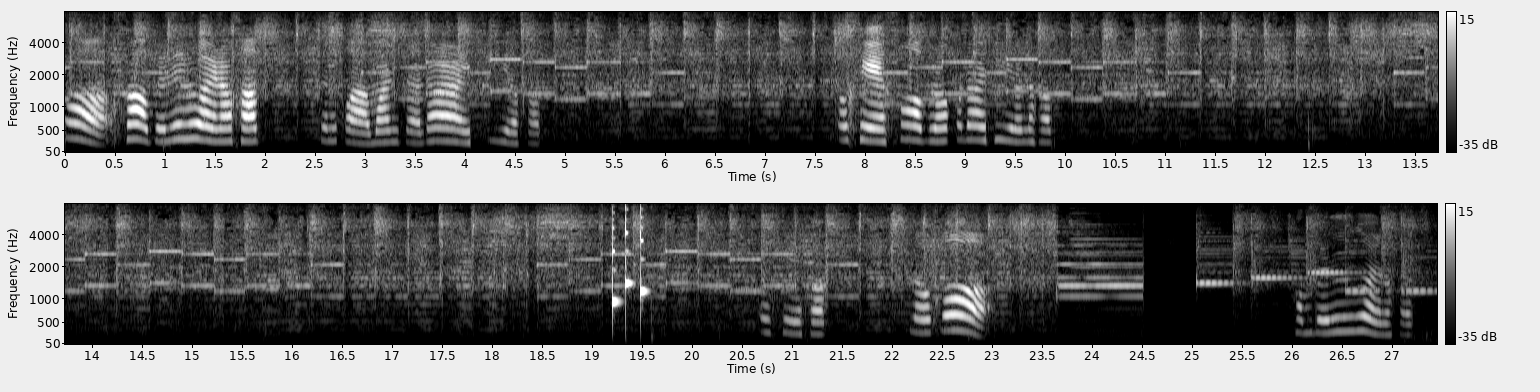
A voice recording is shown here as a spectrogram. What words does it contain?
ก็เข้าไปเรื่อยๆนะครับ จนกว่ามันจะได้ที่แล้วครับ โอเคครอบแล้วก็ได้ที่แล้วนะครับโอเคครับ แล้วก็ทำไปเรื่อยๆนะครับ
